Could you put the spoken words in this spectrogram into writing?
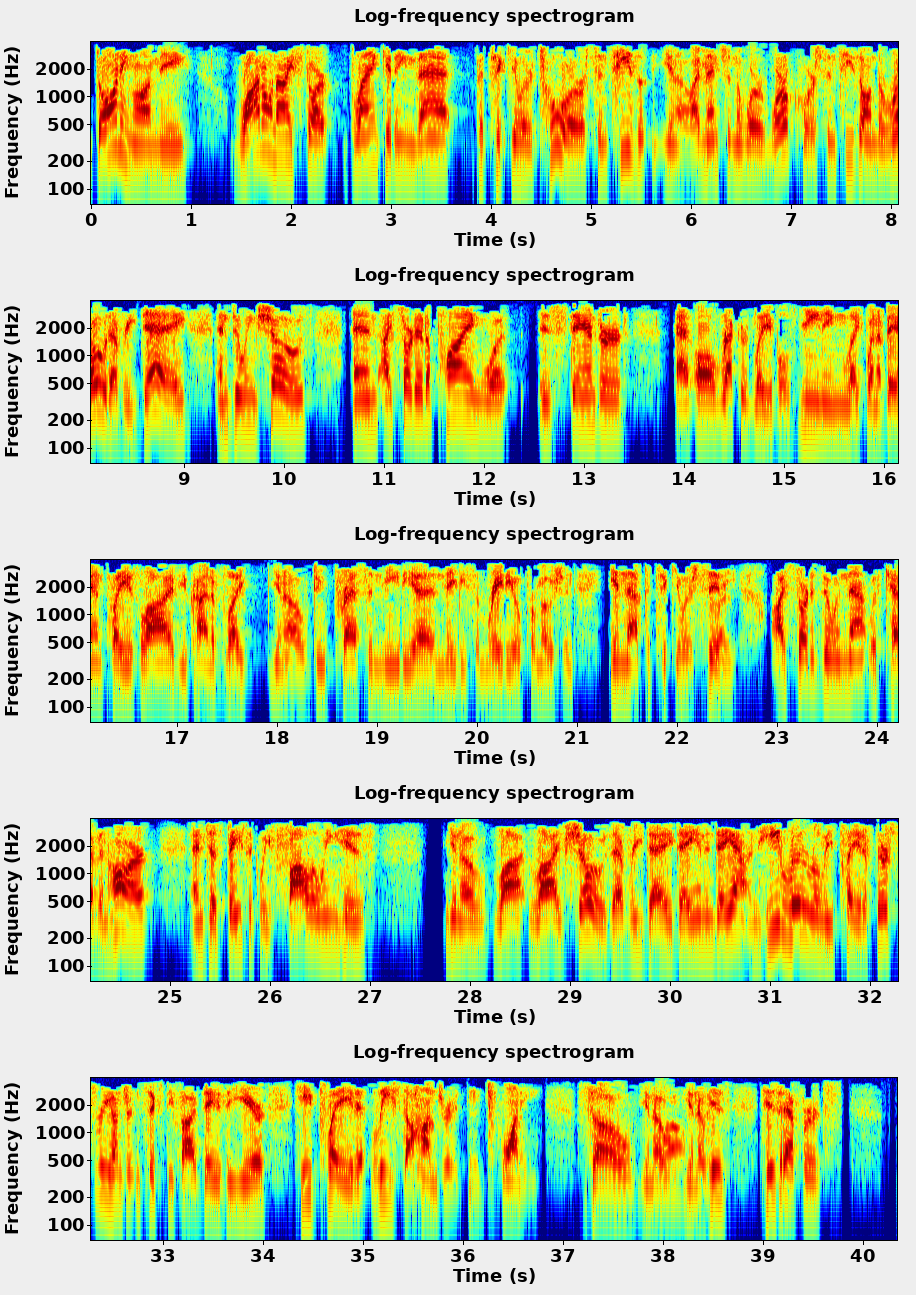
dawning on me: why don't I start blanketing that particular tour since he's you know I mentioned the word workhorse since he's on the road every day and doing shows, and I started applying what is standard at all record labels, meaning like when a band plays live, you kind of like, you know, do press and media and maybe some radio promotion in that particular city. Right. I started doing that with Kevin Hart and just basically following his you know, li- live shows every day, day in and day out. And he literally played, if there's 365 days a year, he played at least 120. So, you know, Wow. you know, his, his efforts,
